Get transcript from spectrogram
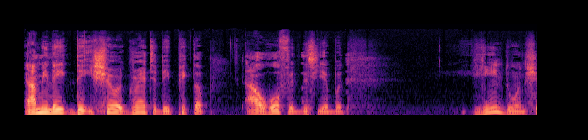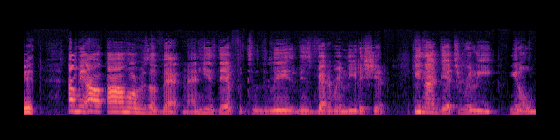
And I mean, they they sure granted they picked up Al Horford this year, but he ain't doing shit. I mean, Al, Al Horford's a vet, man. He's there for, to lead his veteran leadership. He's not there to really, you know,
